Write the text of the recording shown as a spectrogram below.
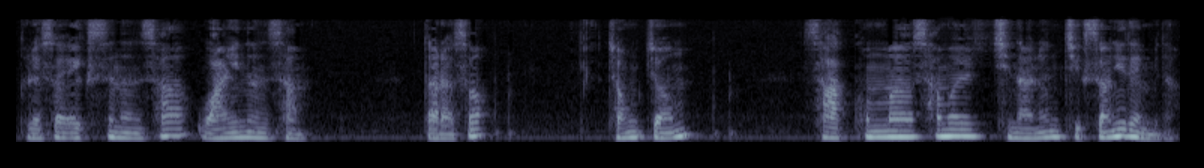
그래서 x는 4, y는 3. 따라서 정점 4,3을 지나는 직선이 됩니다.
